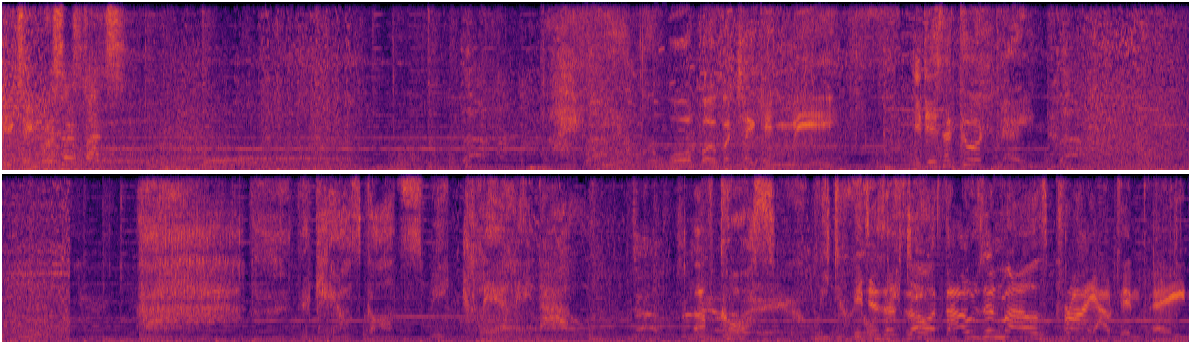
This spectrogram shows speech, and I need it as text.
Meeting resistance! The warp overtaking me. It is a good pain. Though a thousand mouths cry out in pain.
